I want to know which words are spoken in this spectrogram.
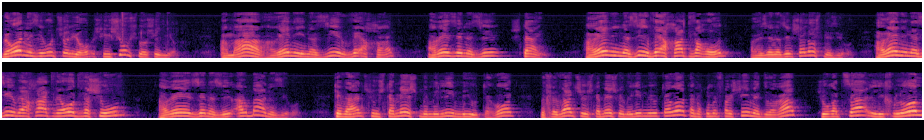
ועוד נזירות של יום, שהיא שוב 30 יום. אמר הריני נזיר ואחת, הרי זה נזיר שתיים. הריני נזיר ואחת ועוד, הרי זה נזיר שלוש נזירות. הריני נזיר ואחת ועוד ושוב, הרי זה נזיר ארבע נזירות. כיוון שהוא השתמש במילים מיותרות, וכיוון שהוא השתמש במילים מיותרות, אנחנו מפרשים את דבריו שהוא רצה לכלול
